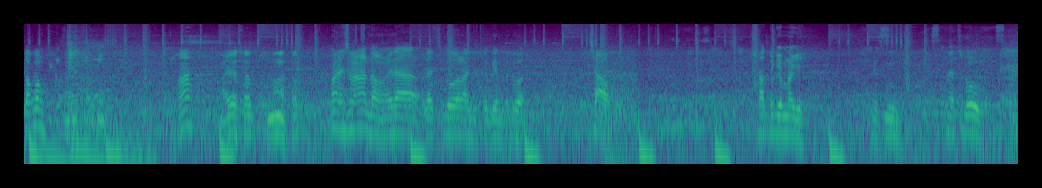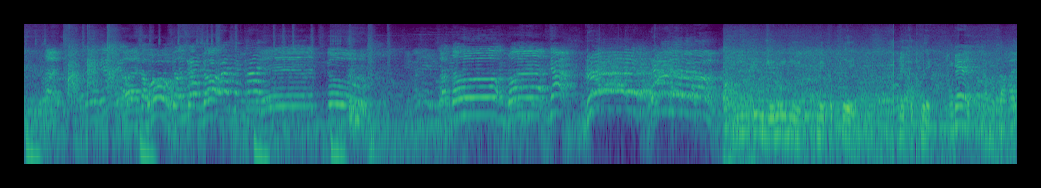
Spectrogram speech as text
luck, Bang. Hah? Ayo sob, semangat sob. Oh, ya, semangat dong. Kita let's go lanjut ke game kedua. Ciao. Satu game lagi. Let's go. Let's go. Let's go. Let's go. Satu, dua, tiga. Ini make a play, make a play. Oke. Jangan takut.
